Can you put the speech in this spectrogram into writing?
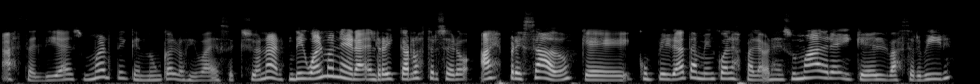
hasta el día de su muerte que nunca los iba a decepcionar. De igual manera, el rey Carlos III ha expresado que cumplirá también con las palabras de su madre y que él va a servir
